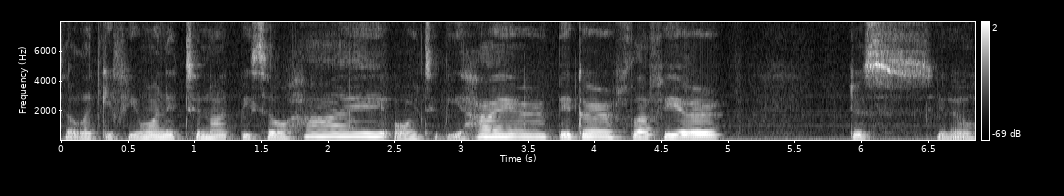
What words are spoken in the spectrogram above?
So like if you want it to not be so high or to be higher, bigger, fluffier, just, you know,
